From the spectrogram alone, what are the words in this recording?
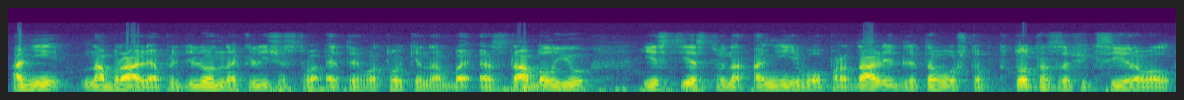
Они набрали определенное количество этого токена BSW. Естественно, они его продали для того, чтобы кто-то зафиксировал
